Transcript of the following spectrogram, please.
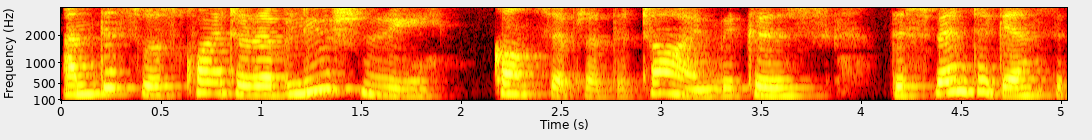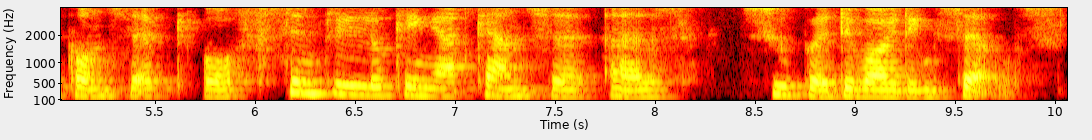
And this was quite a revolutionary concept at the time because this went against the concept of simply looking at cancer as super dividing cells.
